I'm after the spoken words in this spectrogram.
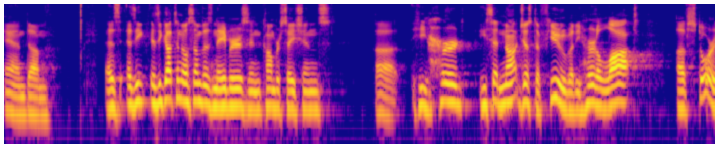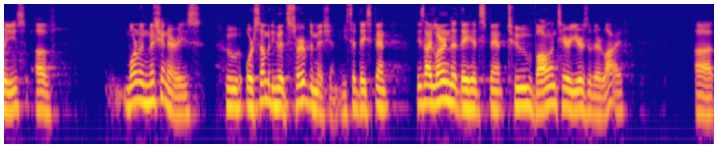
And um, as, as, he, as he got to know some of his neighbors in conversations, uh, he heard, he said not just a few, but he heard a lot of stories of Mormon missionaries who, or somebody who had served a mission. He said they spent, as I learned that they had spent two volunteer years of their life uh,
